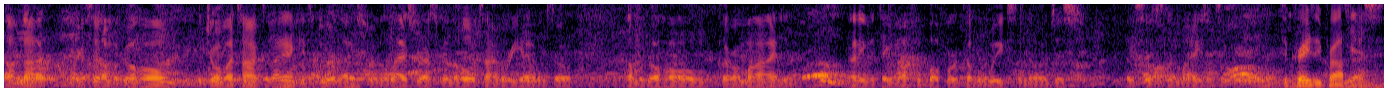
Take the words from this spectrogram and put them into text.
I'm not, like I said, I'm going to go home, enjoy my time because I didn't get to do it last year. The last year I spent the whole time rehabbing, so I'm going to go home, clear my mind, and not even think about football for a couple of weeks, you know, and just, like I said, just let my agent take care of it. It's a crazy process.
